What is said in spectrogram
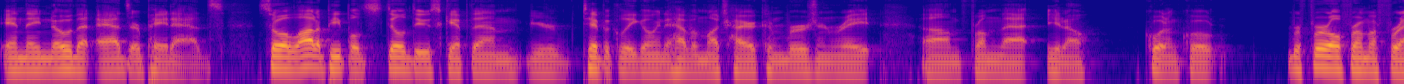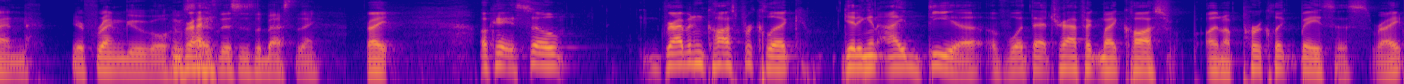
and they know that ads are paid ads. So a lot of people still do skip them. You're typically going to have a much higher conversion rate um, from that, you know, quote unquote referral from a friend, your friend Google, who Right. says this is the best thing. Right. Okay, so grabbing cost per click, getting an idea of what that traffic might cost on a per click basis, right?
